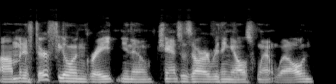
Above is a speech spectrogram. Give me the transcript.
Um, and if they're feeling great, you know, chances are everything else went well. And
